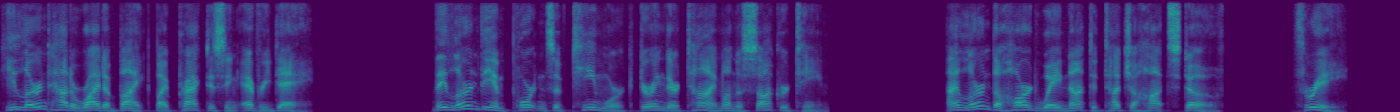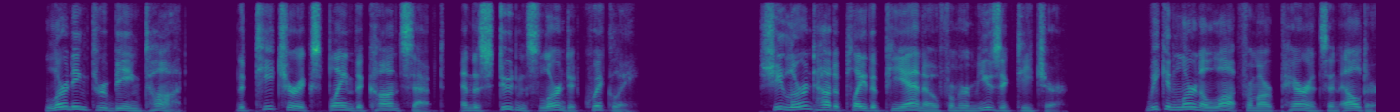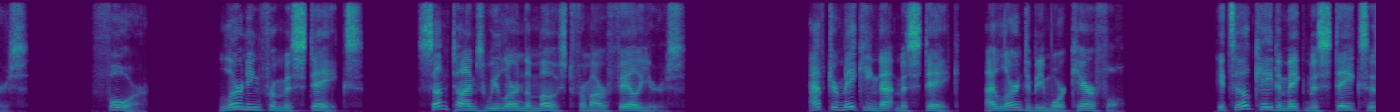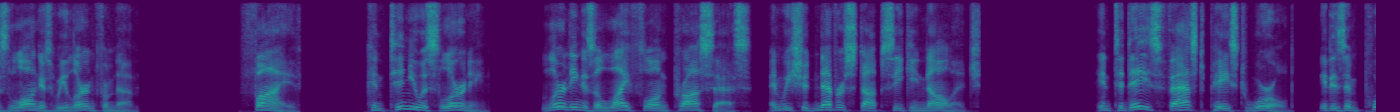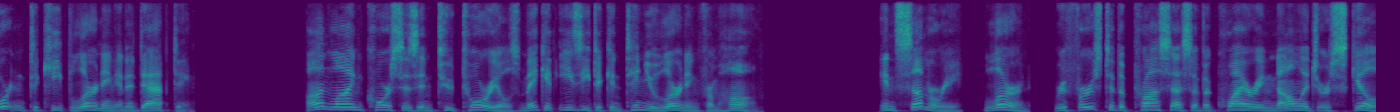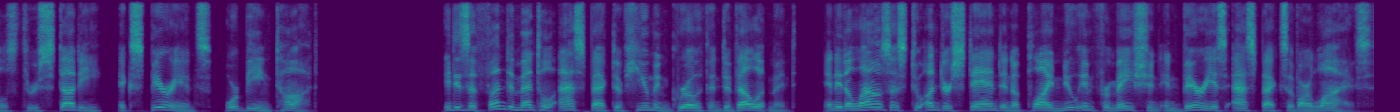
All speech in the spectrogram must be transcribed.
He learned how to ride a bike by practicing every day. They learned the importance of teamwork during their time on the soccer team. I learned the hard way not to touch a hot stove. 3. Learning through being taught. The teacher explained the concept, and the students learned it quickly. She learned how to play the piano from her music teacher. We can learn a lot from our parents and elders. 4. Learning from mistakes. Sometimes we learn the most from our failures. After making that mistake, I learned to be more careful. It's okay to make mistakes as long as we learn from them. 5. Continuous learning. Learning is a lifelong process, and we should never stop seeking knowledge. In today's fast-paced world, it is important to keep learning and adapting. Online courses and tutorials make it easy to continue learning from home. In summary, learn, refers to the process of acquiring knowledge or skills through study, experience, or being taught. It is a fundamental aspect of human growth and development, and it allows us to understand and apply new information in various aspects of our lives.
